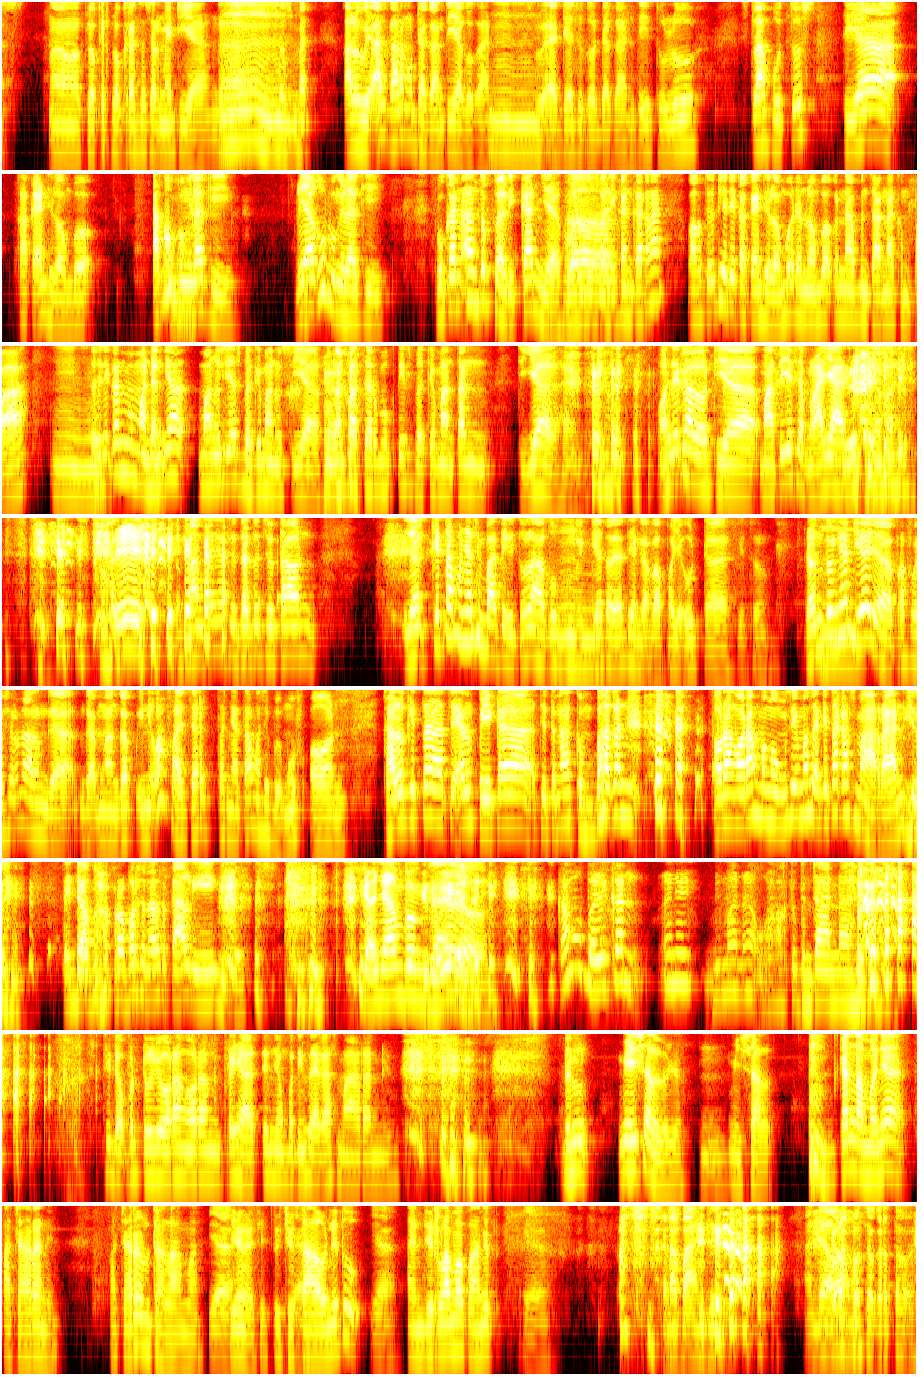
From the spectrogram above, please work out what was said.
blokir blokiran sosial media enggak Hmm. sosmed kalau WA sekarang udah ganti aku kan Hmm. WA dia juga udah ganti dulu setelah putus dia KKN di Lombok aku hubungi lagi ya aku hubungi lagi bukan untuk balikan ya bukan untuk Ah. balikan karena waktu itu dia di KKN di Lombok dan Lombok kena bencana gempa. Hmm. terus ini kan memandangnya manusia sebagai manusia bukan Fajar Mukti sebagai mantan dia kan. Maksudnya kalau dia mati ya siap melayat mantannya sudah tujuh tahun. Ya kita punya simpati itulah aku Hmm. dia ternyata dia nggak apa-apa ya udah gitu. Dan untungnya dia ya profesional nggak nggak menganggap ini wah Fajar ternyata masih belum move on kalau kita CLBK di tengah gempa kan orang-orang mengungsi masa kita kasmaran? gitu. Tidak pro- proporsional sekali gitu. Nggak nyambung gitu Nggak, ya iya. sih kamu balikan ini di mana? Wah waktu bencana gitu. tidak peduli orang-orang prihatin yang penting saya kasmaran gitu. dan misal loh ya misal. Kan namanya pacaran ya. Pacaran udah lama Iya. iya nggak sih? Tujuh Iya. tahun itu ya anjir lama banget. Ya kenapa anjir anda orang Mojokerto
